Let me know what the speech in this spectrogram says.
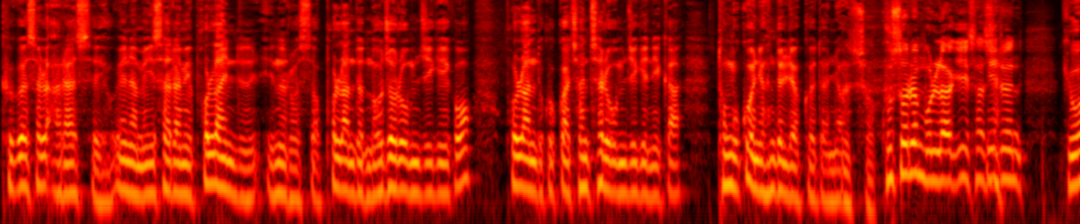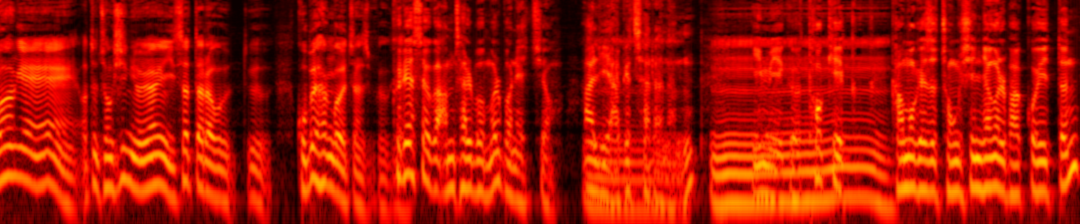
그것을 알았어요. 왜냐하면 이 사람이 폴란드인으로서 폴란드 노조를 움직이고 폴란드 국가 전체를 움직이니까 동구권이 흔들렸거든요. 그렇죠. 구소련 몰락이 사실은 교황의 어떤 정신 요양에 있었다라고 그 고백한 거였지 않습니까? 그게? 그래서 그 암살범을 보냈죠. 알리 아게차라는 음. 이미 그 터키 감옥에서 종신형을 받고 있던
